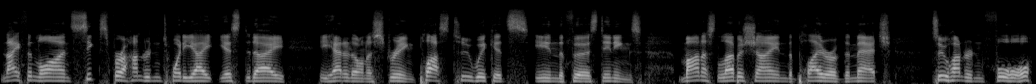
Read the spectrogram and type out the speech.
Nathan Lyon, 6 for 128 yesterday. He had it on a string, plus two wickets in the first innings. Marnus Labuschagne, the player of the match, 204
